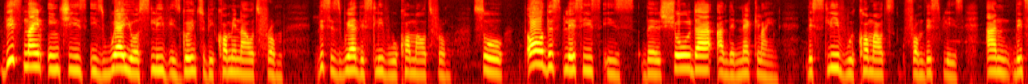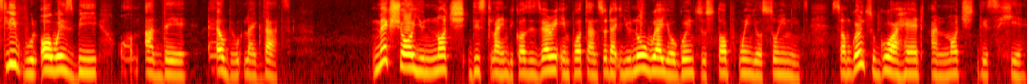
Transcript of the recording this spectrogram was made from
this nine inches is where your sleeve is going to be coming out from this is where the sleeve will come out from so all these places is the shoulder and the neckline the sleeve will come out from this place. And the sleeve will always be at the elbow like that. Make sure you notch this line because it's very important so that you know where you're going to stop when you're sewing it. So i'm going to go ahead and notch this here.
